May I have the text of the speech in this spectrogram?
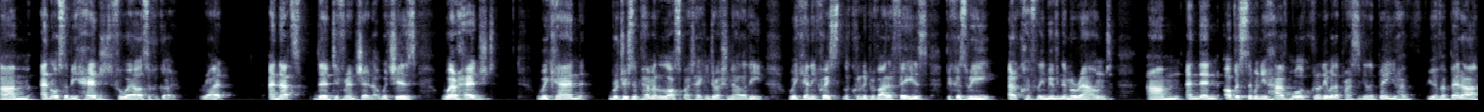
um, and also be hedged for where else it could go, right? And that's the differentiator, which is we're hedged. We can reduce impermanent loss by taking directionality. We can increase liquidity provider fees because we are constantly moving them around. Um, and then obviously when you have more liquidity where the price is going to be, you have you have a better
